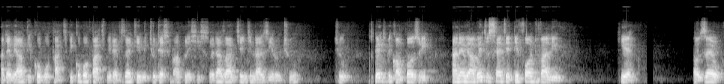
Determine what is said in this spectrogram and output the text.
and then we have the kobo part. The kobo part we represent it with two decimal places. So that's why I'm changing that 0 to 2 it's going to be compulsory. And then we are going to set a default value here of 0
